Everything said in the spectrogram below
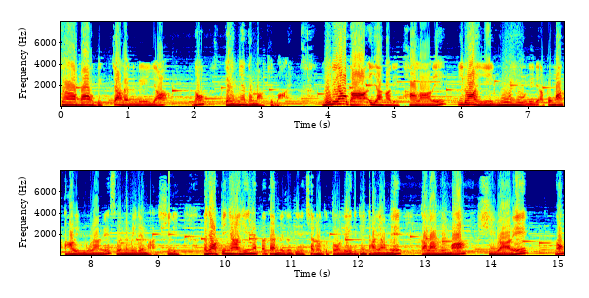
ချာပေါင်းဒီကြလိုက်နေရ နော်ကြံညံ့တော့မှာဖြစ်ပါတယ်လူတယောက်ကအဲ့ရကနေထားလာတယ်ပြီးတော့ရင်ငိုယိုနေတယ်အပေါ်မှာဓာတ်တွေမူလာတယ်ဆိုတဲ့နမိတ်ထဲမှာရှိတယ်ဒါကြောင့်ပညာရေးနဲ့ပတ်သက်မယ်ဆိုဒီတစ်ချက်တော့တော်တော်လေးတတိထားရမယ်ကာလမျိုးမှာရှိပါတယ်နော်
